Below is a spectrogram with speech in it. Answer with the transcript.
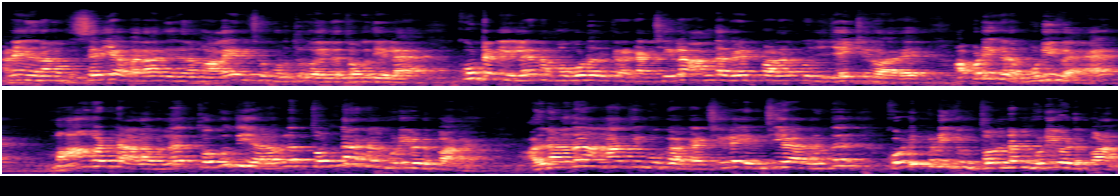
ஆனா இது நமக்கு சரியா வராது இது நம்ம அலையடிச்சு கொடுத்துருவோம் இந்த தொகுதியில. கூட்டணியில நம்ம கூட இருக்கிற கட்சியில அந்த வேட்பாளர் கொஞ்சம் ஜெயிச்சிருவாரு. அப்படிங்கிற முடிவை மாவட்ட அளவுல தொகுதி அளவுல தொண்டர்கள் முடிவெடுப்பாங்க. அதனாலதான் அதிமுக கட்சியில எம்ஜிஆர் வந்து கொடி பிடிக்கும் தொண்டன் முடிவெடுப்பான்.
